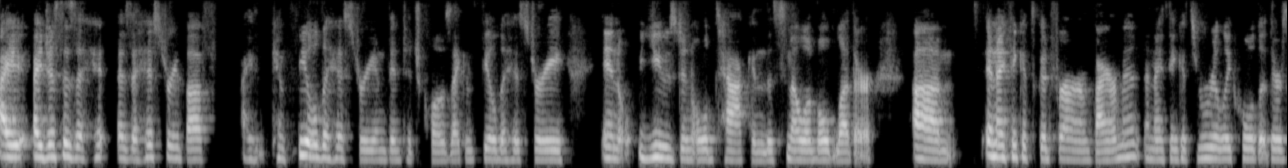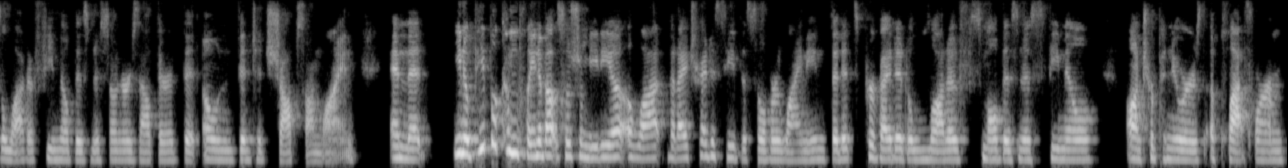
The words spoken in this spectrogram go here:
I, I just as a as a history buff, I can feel the history in vintage clothes. I can feel the history in used and old tack and the smell of old leather. Um, and I think it's good for our environment. And I think it's really cool that there's a lot of female business owners out there that own vintage shops online and that you know people complain about social media a lot but i try to see the silver lining that it's provided a lot of small business female entrepreneurs a platform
